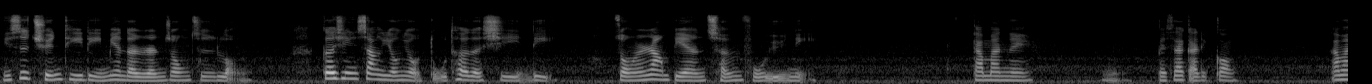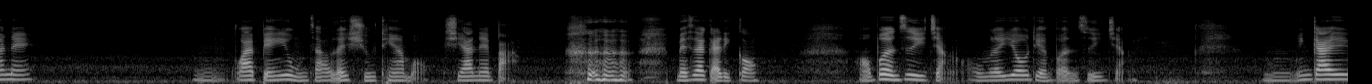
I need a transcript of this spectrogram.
你是群体里面的人中之龙。个性上拥有独特的吸引力，总能让别人臣服于你。干嘛呢？嗯，袂使甲你讲。干嘛呢？嗯，我的朋友毋知有咧收听无？是安尼吧？呵呵呵，袂使甲你讲。哦，不能自己讲，我们的优点不能自己讲。嗯，应该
